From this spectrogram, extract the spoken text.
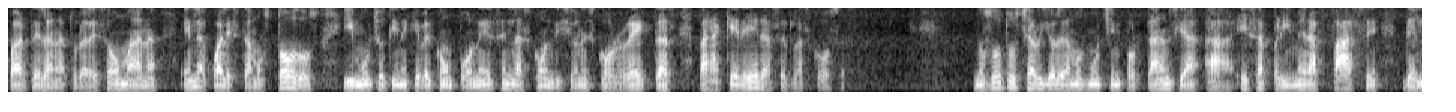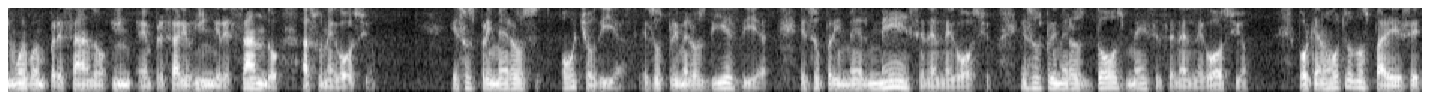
parte de la naturaleza humana en la cual estamos todos y mucho tiene que ver con ponerse en las condiciones correctas para querer hacer las cosas. Nosotros, Charo y yo, le damos mucha importancia a esa primera fase del nuevo empresario, empresario ingresando a su negocio. Esos primeros ocho días, esos primeros diez días, ese primer mes en el negocio, esos primeros dos meses en el negocio. Porque a nosotros nos parece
